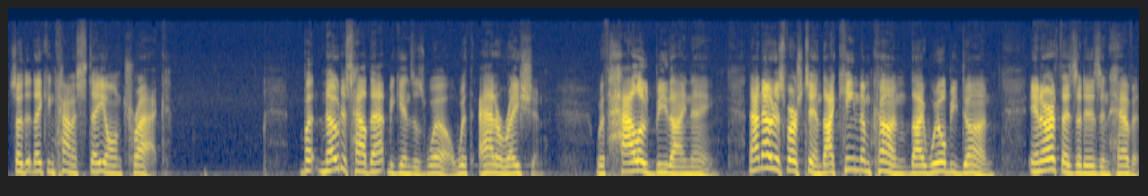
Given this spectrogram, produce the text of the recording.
so that they can kind of stay on track. But notice how that begins as well with adoration, with hallowed be thy name. Now, notice verse 10 Thy kingdom come, thy will be done, in earth as it is in heaven.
